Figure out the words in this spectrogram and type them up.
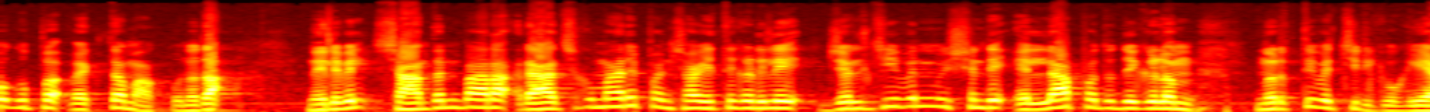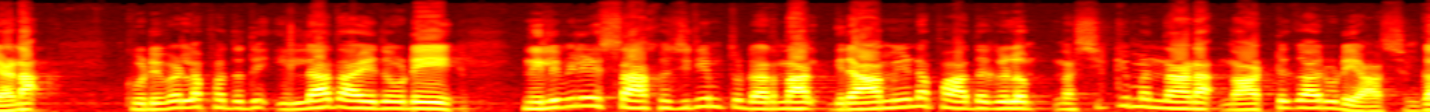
വകുപ്പ് വ്യക്തമാക്കുന്നത്. നിലവിൽ ശാന്തൻപാറ രാജകുമാരി പഞ്ചായത്തുകളിലെ ജൽജീവൻ മിഷന്റെ എല്ലാ പദ്ധതികളും നിർത്തിവച്ചിരിക്കുകയാണ്. കുടിവെള്ള പദ്ധതി ഇല്ലാതായതോടെ നിലവിലെ സാഹചര്യം തുടർന്നാൽ ഗ്രാമീണ പാതകളും നശിക്കുമെന്നാണ് നാട്ടുകാരുടെ ആശങ്ക.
